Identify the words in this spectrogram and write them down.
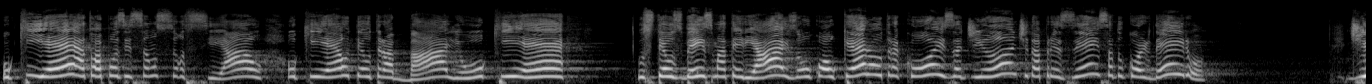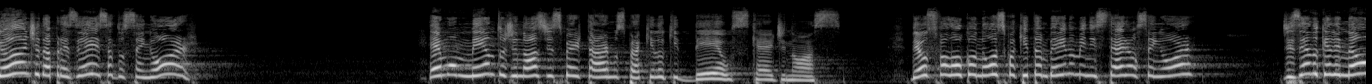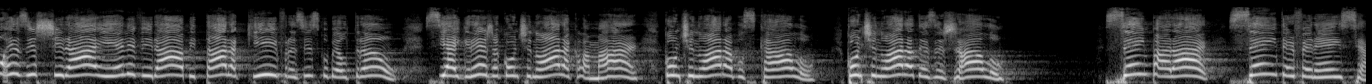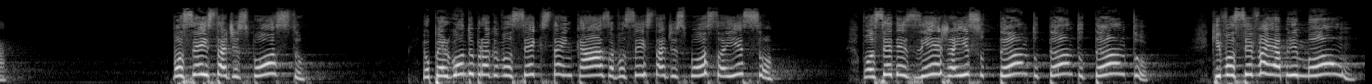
O que é a tua posição social? O que é o teu trabalho? O que é os teus bens materiais ou qualquer outra coisa diante da presença do Cordeiro? Diante da presença do Senhor? É momento de nós despertarmos para aquilo que Deus quer de nós. Deus falou conosco aqui também no ministério ao Senhor, dizendo que Ele não resistirá e Ele virá habitar aqui, Francisco Beltrão, se a igreja continuar a clamar, continuar a buscá-lo, continuar a desejá-lo, sem parar, sem interferência. Você está disposto? Eu pergunto para você que está em casa: você está disposto a isso? Você deseja isso tanto, tanto, tanto, que você vai abrir mão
